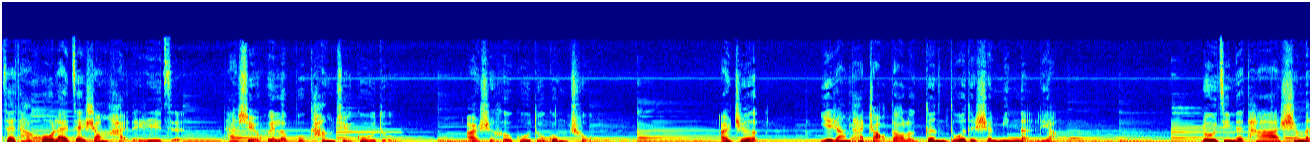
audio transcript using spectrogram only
在他后来在上海的日子，他学会了不抗拒孤独，而是和孤独共处。而这，也让他找到了更多的生命能量。如今的他是某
